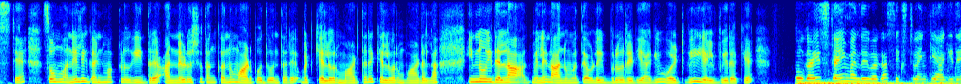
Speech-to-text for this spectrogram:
ಅಷ್ಟೇ. ಸೊ ಮನೇಲಿ ಗಂಡು ಮಕ್ಳಿಗೆ ಇದ್ದರೆ ಹನ್ನೆರಡು ವರ್ಷ ತನಕನೂ ಮಾಡ್ಬೋದು ಅಂತಾರೆ. ಬಟ್ ಕೆಲವ್ರು ಮಾಡ್ತಾರೆ, ಕೆಲವರು ಮಾಡಲ್ಲ. ಇನ್ನು ಇದೆಲ್ಲ ಆದಮೇಲೆ ನಾನು ಮತ್ತು ಅವಳು ಇಬ್ಬರು ರೆಡಿಯಾಗಿ ಹೊರಟ್ವಿ ಎಳ್ಬೀರಕ್ಕೆ ಸೊ ಗೈಸ್ ಟೈಮ್ ಬಂದು ಇವಾಗ ಸಿಕ್ಸ್ ಟ್ವೆಂಟಿ ಆಗಿದೆ.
